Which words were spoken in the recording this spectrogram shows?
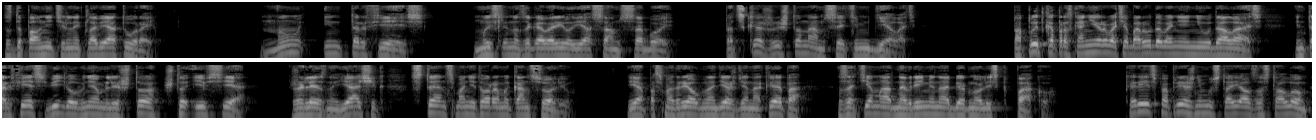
с дополнительной клавиатурой. «Ну, интерфейс», — мысленно заговорил я сам с собой. «Подскажи, что нам с этим делать?» Попытка просканировать оборудование не удалась. Интерфейс видел в нем лишь то, что и все. Железный ящик, стенд с монитором и консолью. Я посмотрел в надежде на Кэпа, затем мы одновременно обернулись к Паку. Кореец по-прежнему стоял за столом,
